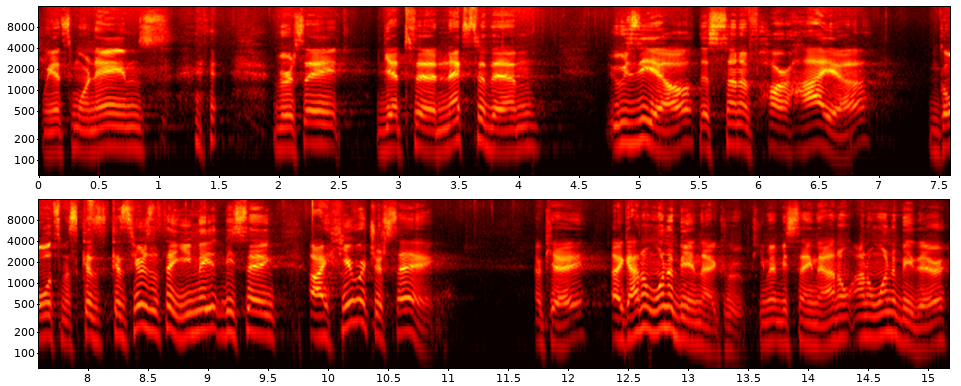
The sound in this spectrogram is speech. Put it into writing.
We had some more names. verse 8 get to uh, next to them Uzziel, the son of Harhaiah, goldsmith. Because here's the thing you may be saying, I hear what you're saying. Okay? Like, I don't want to be in that group. You might be saying that. I don't, I don't want to be there.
